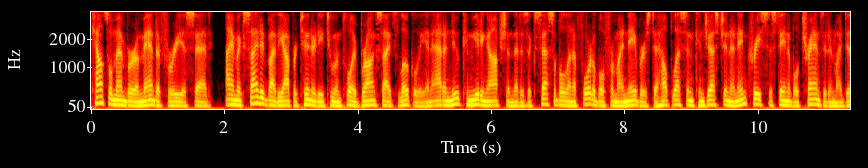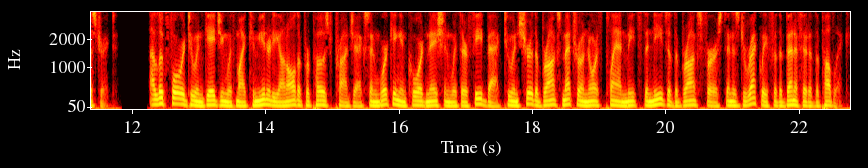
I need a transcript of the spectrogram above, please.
Councilmember Amanda Farias said, I am excited by the opportunity to employ Bronxites locally and add a new commuting option that is accessible and affordable for my neighbors to help lessen congestion and increase sustainable transit in my district. I look forward to engaging with my community on all the proposed projects and working in coordination with their feedback to ensure the Bronx Metro North Plan meets the needs of the Bronx first and is directly for the benefit of the public.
